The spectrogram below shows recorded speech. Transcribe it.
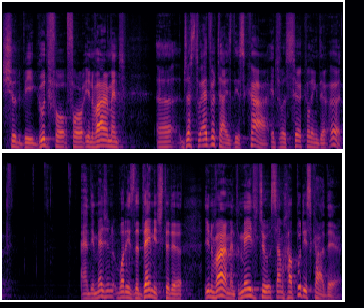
should be good for, for environment. Uh, just to advertise this car, it was circling the earth. And imagine what is the damage to the environment made to somehow put this car there.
